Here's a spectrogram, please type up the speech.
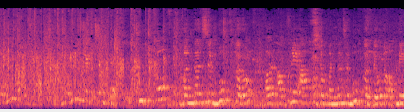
ज़रूर आएगा यही रिएक्शन है खुद को बंधन से मुक्त करो और अपने आप को जब बंधन से मुक्त करते हो तो अपने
